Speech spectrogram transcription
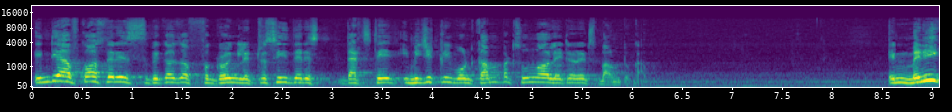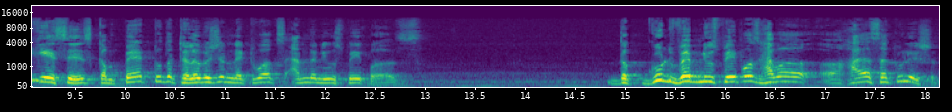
India, of course, there is, because of growing literacy, there is that stage immediately won't come, but sooner or later it's bound to come. In many cases, compared to the television networks and the newspapers, the good web newspapers have a, a higher circulation.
